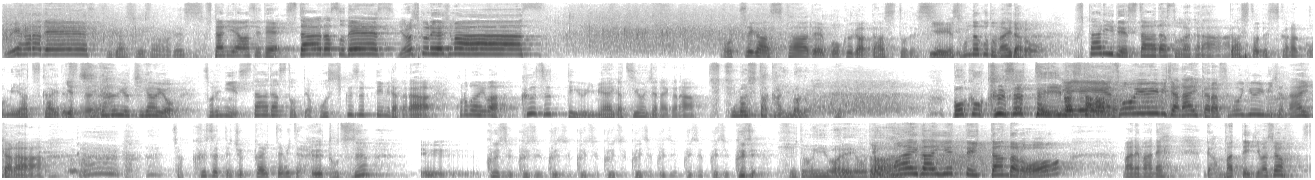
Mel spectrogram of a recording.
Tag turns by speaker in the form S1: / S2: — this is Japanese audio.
S1: 東沢です。
S2: 二人合わせてスターダストです。よろしくお願いします。
S1: こっちがスターで僕がダストです。
S2: いやいやそんなことないだろう。二人でスターダストだから。
S1: ダストですからゴミ扱い
S2: いや
S1: ですね。
S2: 違うよ違うよ。それにスターダストって星屑って意味だからこの場合はクズっていう意味合いが強いんじゃないかな。
S1: 聞きましたか今の。僕をクズって言いました。
S2: いやいやいやそういう意味じゃないからそういう意味じゃないから
S1: じゃあクズって10回言ってみて。
S2: え突然？えクズクズクズクズクズクズクズクズクズクズ。
S1: ひどい言われよう
S2: いやお
S1: だ
S2: 前が言えって言ったんだろまあねまあね。頑張っていきましょう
